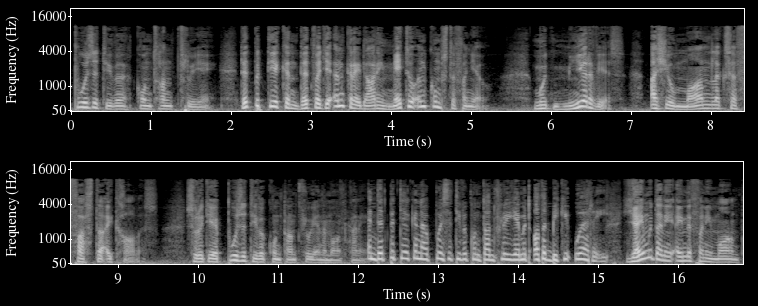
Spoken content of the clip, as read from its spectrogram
positiewe kontantvloei hê. Dit beteken dit wat jy inkry, daardie netto inkomste van jou moet meer wees as jou maandelikse vaste uitgawes sodat jy 'n positiewe kontantvloei in 'n maand kan hê. En dit beteken nou positiewe kontantvloei, jy moet altyd bietjie oor hê. Jy moet aan die einde van die maand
